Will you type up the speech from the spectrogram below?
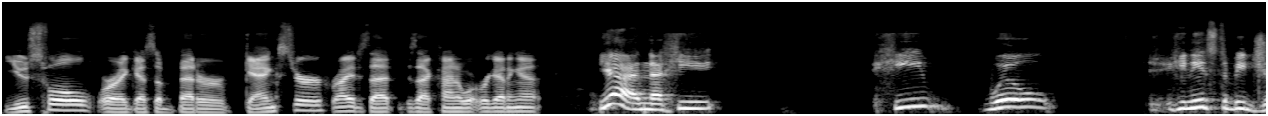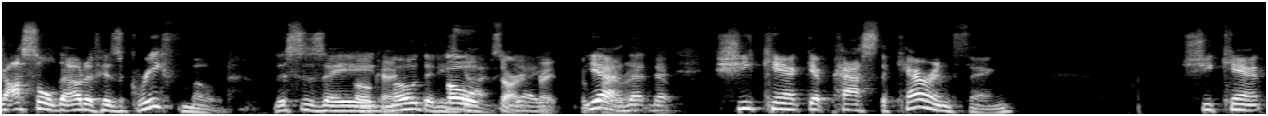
useful, or I guess a better gangster. Right? Is that is that kind of what we're getting at? Yeah, and that he he will he needs to be jostled out of his grief mode. This is a Okay. mode that he's Oh, got. sorry, Yeah, right. yeah Right, right. that that she can't get past the Karen thing. She can't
